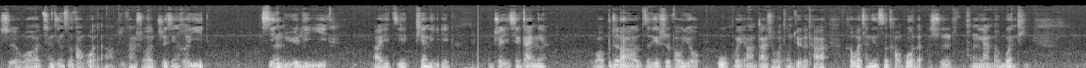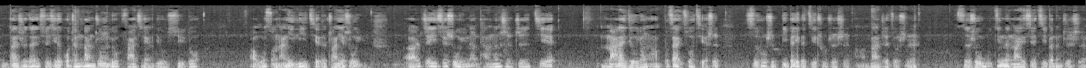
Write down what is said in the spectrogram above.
是我曾经思考过的啊。比方说知行合一、心与理啊，以及天理这一些概念，我不知道自己是否有误会啊，但是我总觉得它和我曾经思考过的是同样的问题。但是在学习的过程当中，又发现有许多啊我所难以理解的专业术语，而这一些术语呢，他们是直接拿来就用啊，不再做解释，似乎是必备的基础知识啊。那这就是四书五经的那一些基本的知识。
